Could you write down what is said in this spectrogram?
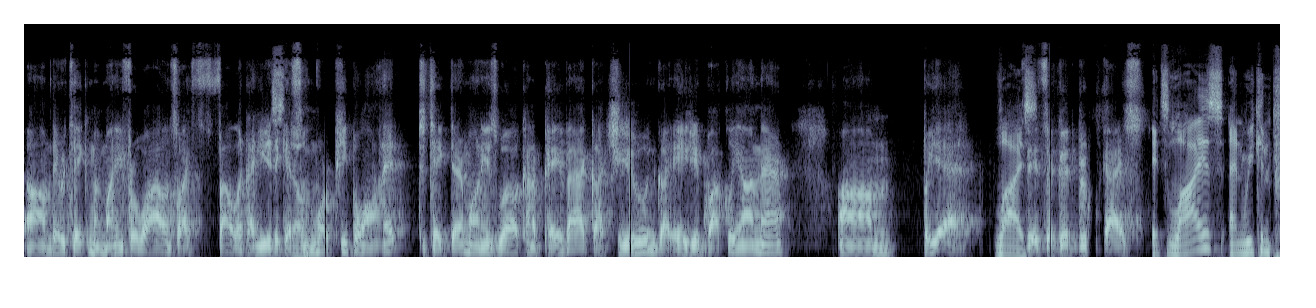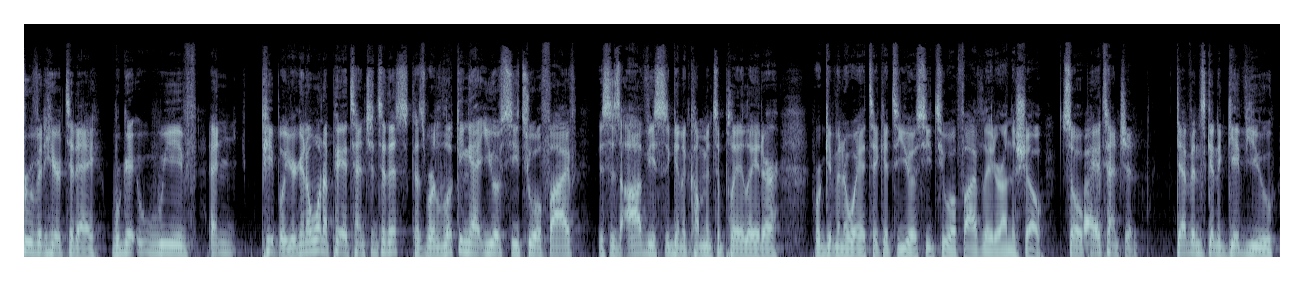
um, they were taking my money for a while, and so I felt like I needed to get Still. some more people on it to take their money as well, kind of payback. Got you and got AJ Buckley on there, um, but yeah, lies. it's a good group of guys. It's lies, and we can prove it here today. We're, we've and people, you're going to want to pay attention to this because we're looking at UFC 205. This is obviously going to come into play later. We're giving away a ticket to UFC 205 later on the show, so pay attention. Devon's going to give you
